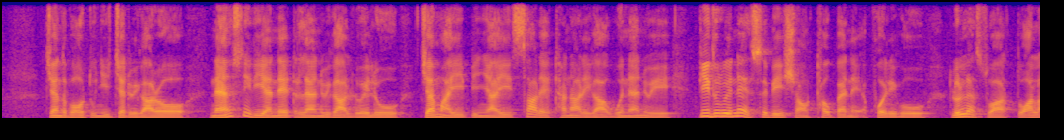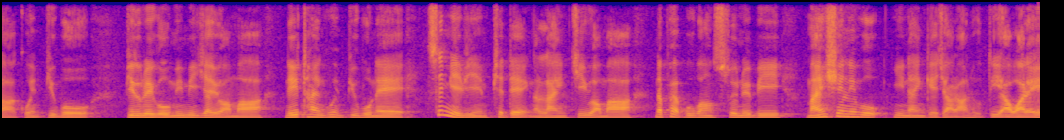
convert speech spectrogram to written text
။ကျန်သဘောတူညီချက်တွေကတော့နန်စီဒီယန်နဲ့ဒလန်တွေကလွဲလို့ကျန်းမာရေးပညာရေးစတဲ့ဌာနတွေကဝန်ထမ်းတွေပြည်သူတွေနဲ့စစ်ဘေးရှောင်ထောက်ပံ့တဲ့အဖွဲ့တွေကိုလွတ်လပ်စွာတွာလာခွင့်ပြုဖို့ ပြည်သူတွေကိုမိမိရက်ရွာမှာနေထိုင်ခွင့်ပြုဖို့နဲ့စစ်မြေပြင်ဖြစ်တဲ့ငလိုင်ကြီးရွာမှာနှစ်ဖက်ပူးပေါင်းဆွေးနွေးပြီးမိုင်းရှင်းလင်းဖို့ညှိနှိုင်းခဲ့ကြတာလို့သိရပါဗျ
